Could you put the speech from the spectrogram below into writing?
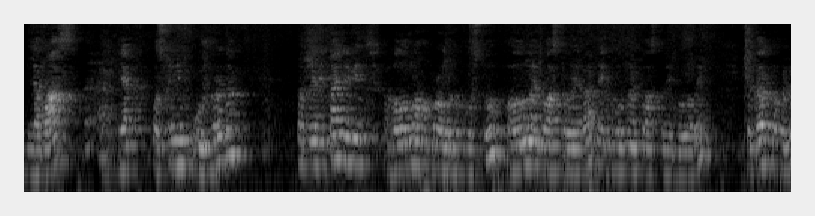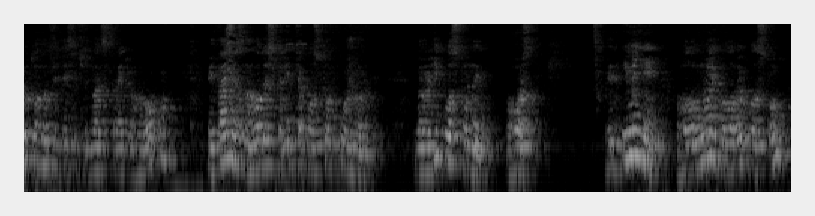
для вас, як останів Ужгорода. Отже, вітання від головного проводу пласту, головної пластової ради і головної пластової голови 4 лютого 2023 року. Вітання з нагоди століття пласту в Ужгороді. Дорогі пластуни, гості, від імені головної голови пласту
